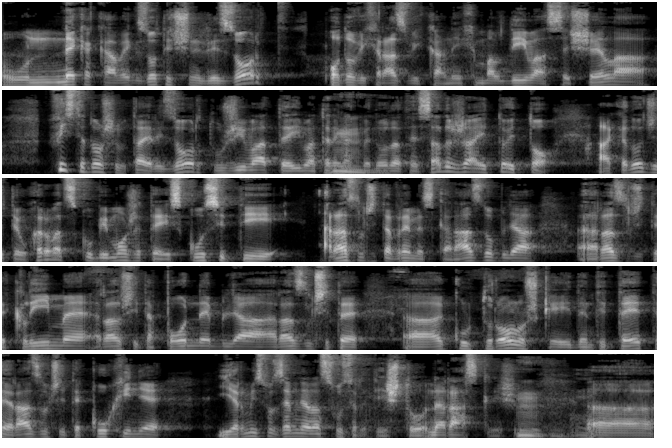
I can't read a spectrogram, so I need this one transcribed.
u nekakav egzotični rezort, od ovih razvikanih Maldiva, Sešela, vi ste došli u taj rezort, uživate, imate nekakve dodatne sadržaje i to je to. A kad dođete u Hrvatsku, vi možete iskusiti različita vremenska razdoblja, različite klime, različita podneblja, različite e, kulturološke identitete, različite kuhinje, jer mi smo zemlja na susretištu, na raskrižju. A,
